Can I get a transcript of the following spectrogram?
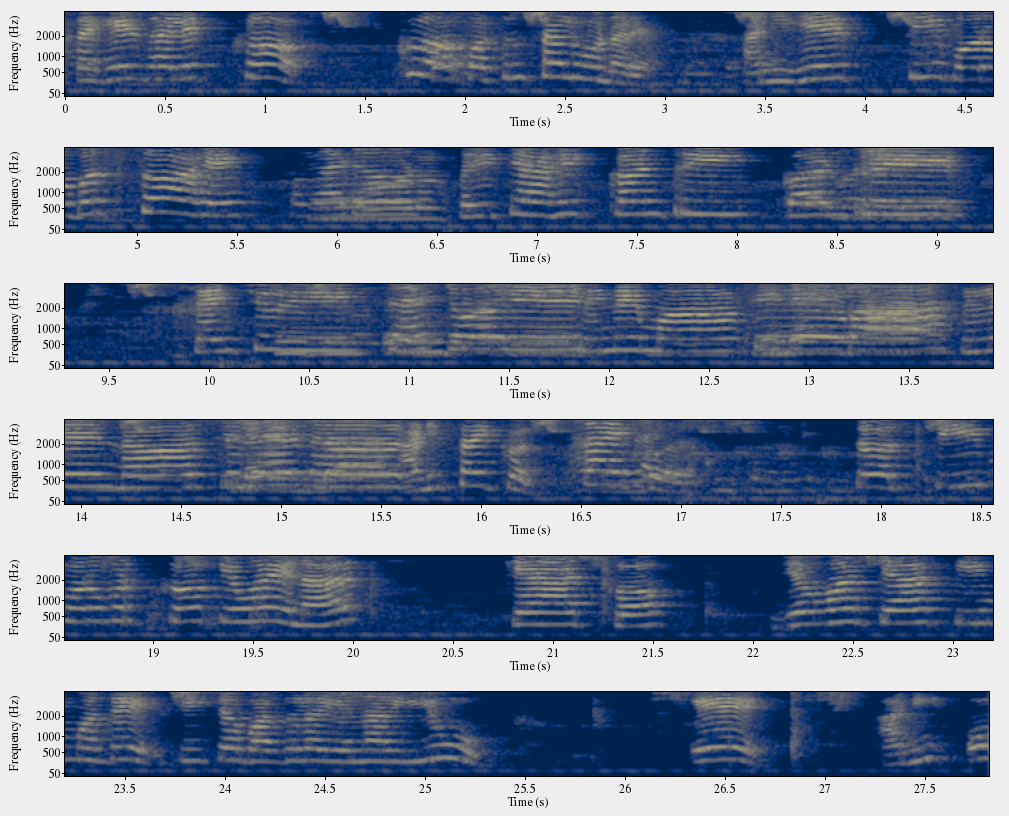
आता हे झाले क क पासून चालू होणार आहे. आणि हे सी बरोबर स आहे. तर इथे आहे country country century century cinema cinema cylinder cylinder आणि सायकल सायकल तर सी बरोबर क केव्हा येणार? कॅट कप जेव्हा त्या सी मध्ये सीच्या बाजूला येणार यू ए आणि ओ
